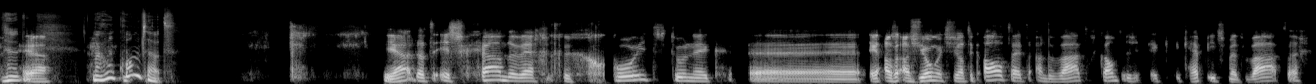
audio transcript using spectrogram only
Ja, Maar hoe komt dat? Ja, dat is gaandeweg gegroeid toen ik. Uh, als, als jongetje zat ik altijd aan de waterkant. Dus ik, ik heb iets met water.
